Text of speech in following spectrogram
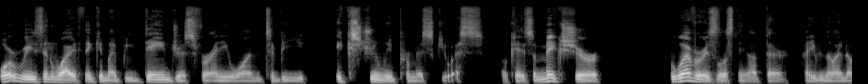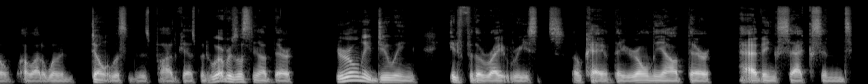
or reason why I think it might be dangerous for anyone to be extremely promiscuous. Okay, so make sure whoever is listening out there, even though I know a lot of women don't listen to this podcast, but whoever's listening out there, you're only doing it for the right reasons. Okay, that you're only out there having sex and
